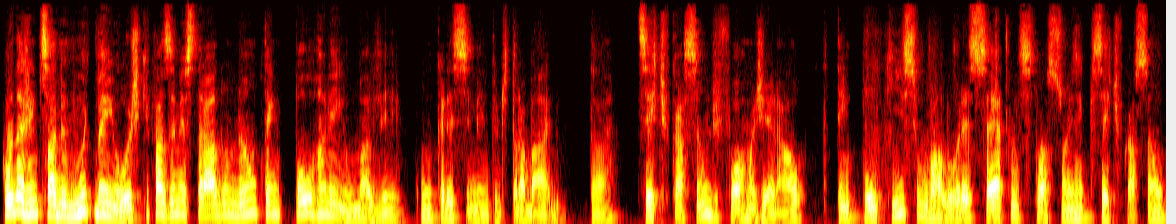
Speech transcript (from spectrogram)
quando a gente sabe muito bem hoje que fazer mestrado não tem porra nenhuma a ver com crescimento de trabalho, tá? Certificação de forma geral tem pouquíssimo valor, exceto em situações em que certificação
